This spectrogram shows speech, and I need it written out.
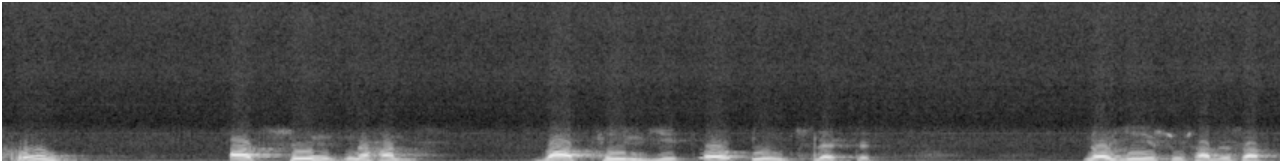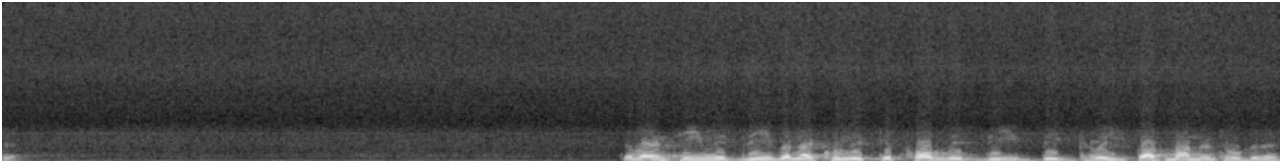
tro at syndene hans var tilgitt og utslettet når Jesus hadde sagt det. Det var en tid i mitt liv men jeg kunne ikke for mitt liv begripe at mannen trodde det.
